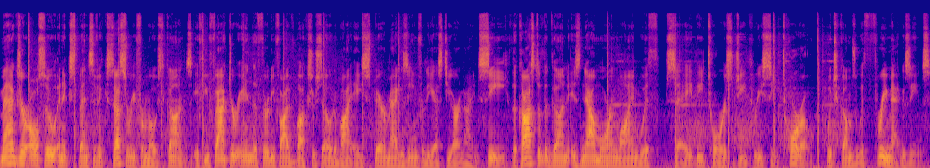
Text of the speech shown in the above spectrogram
Mags are also an expensive accessory for most guns. If you factor in the 35 bucks or so to buy a spare magazine for the STR-9C, the cost of the gun is now more in line with, say, the Taurus G3C Toro, which comes with three magazines.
